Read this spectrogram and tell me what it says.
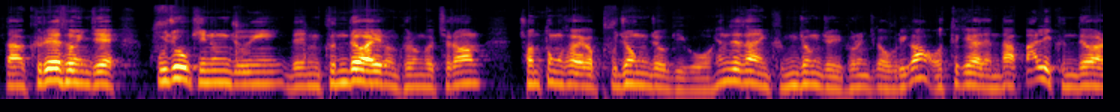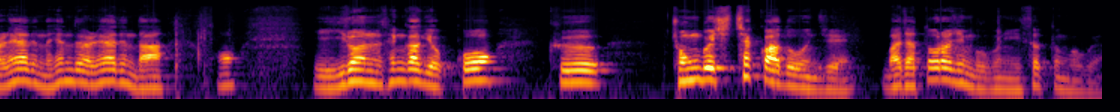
나 그래서 이제 구조 기능주의 낸 근대화 이론 그런 것처럼 전통 사회가 부정적이고 현대 사회는 긍정적이 그러니까 우리가 어떻게 해야 된다? 빨리 근대화를 해야 된다. 현대화를 해야 된다. 어? 이- 이런 생각이었고 그 정부의 시책과도 이제 맞아 떨어진 부분이 있었던 거고요.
